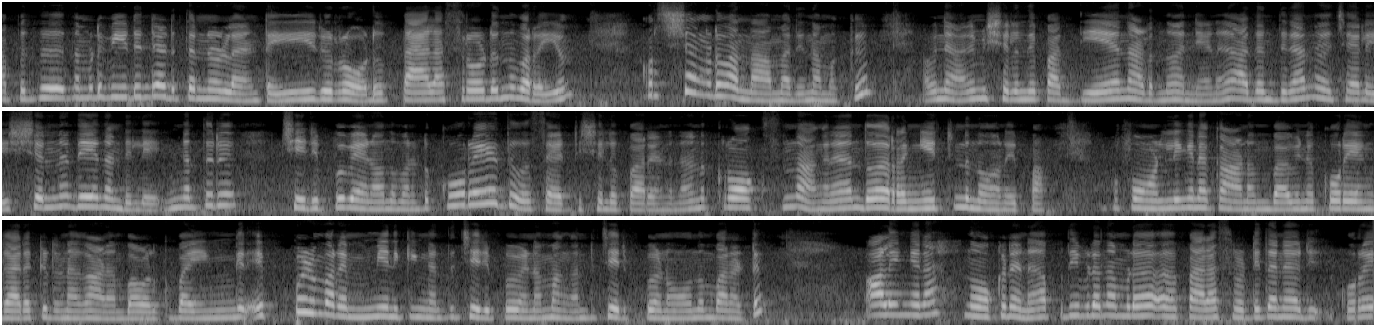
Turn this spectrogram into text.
അപ്പോൾ ഇത് നമ്മുടെ വീടിന്റെ അടുത്ത് തന്നെ ഉള്ളതാണ് കേട്ടോ ഈ ഒരു റോഡ് പാലാസ് റോഡ് എന്ന് പറയും. കുറച്ച് അങ്ങോട്ട് വന്നാൽ മതി നമുക്ക്. അപ്പോൾ ഞാനും മിഷലും പതിയെ നടന്നു തന്നെയാണ് അതെന്തിനാന്ന് വെച്ചാൽ ഇഷലിന് ഇതേ കണ്ടില്ലേ? ഇങ്ങനത്തെ ഒരു ചെരുപ്പ് വേണമെന്ന് പറഞ്ഞിട്ട് കുറേ ദിവസമായിട്ട് ഇഷൽ പറയുന്നത് അതാണ് ക്രോക്സ് എന്ന് അങ്ങനെ എന്തോ ഇറങ്ങിയിട്ടുണ്ടെന്ന് തോന്നുന്നു ഇപ്പം. അപ്പോൾ ഫോണിൽ ഇങ്ങനെ കാണുമ്പോൾ പിന്നെ കൊറിയൻകാരൊക്കെ ഇടണ കാണുമ്പോൾ അവൾക്ക് ഭയങ്കര എപ്പോഴും പറയും എനിക്ക് ഇങ്ങനത്തെ ചെരുപ്പ് വേണം അങ്ങനത്തെ ചെരുപ്പ് വേണമെന്നും പറഞ്ഞിട്ട് ആളിങ്ങനെ നോക്കണേണ്. അപ്പോൾ ഇവിടെ നമ്മുടെ പാലാസ് റോട്ടിൽ തന്നെ ഒരു കുറേ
